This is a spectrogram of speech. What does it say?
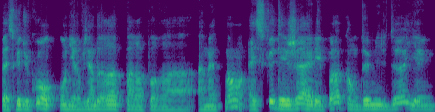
parce que du coup, on, y reviendra par rapport à, maintenant, est-ce que déjà à l'époque, en 2002, il y a une,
